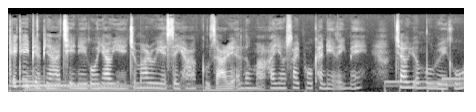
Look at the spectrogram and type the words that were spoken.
ထိတ်ထိတ်ပြပြအခြေအနေကိုရောက်ရင်ကျမတို့ရဲ့စိတ်ဟာကူစားတဲ့အလုံးမှာအာရုံစိုက်ဖို့ခက်နေလိမ့်မယ်။ကြောက်ရွံ့မှုတွေကို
